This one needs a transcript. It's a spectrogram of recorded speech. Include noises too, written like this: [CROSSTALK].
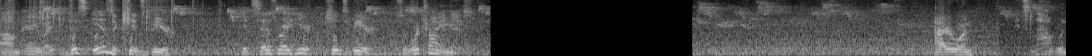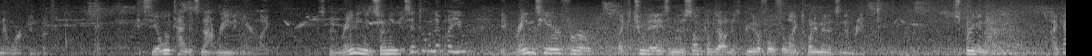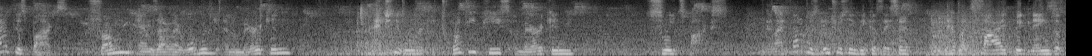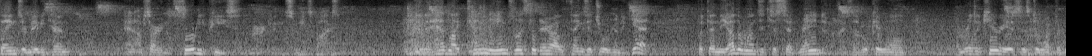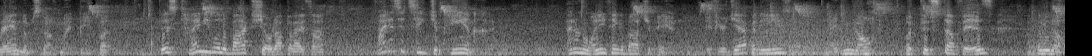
Um, anyway, this is a kid's beer. It says right here, kid's beer. So we're trying this. Hi everyone. It's loud when they're working, but it's the only time it's not raining here. Like, it's been raining and sunny. Is it doing that by you? It rains here for like two days and then the sun comes out and it's beautiful for like 20 minutes and then rains. Spring in there. I got this box from Amazon. I ordered an American, I actually ordered a 20 piece American sweets box. And I thought it was interesting because they said they had like five big names of things, or maybe 10, and I'm sorry, no, 40 piece American sweets box. And it had like 10 names listed there of things that you were going to get, but then the other ones it just said random. And I thought, okay, well, I'm really curious as to what the random stuff might be. But this tiny little box showed up, and I thought, why does it say Japan on it? I don't know anything about Japan. If you're Japanese and you know [LAUGHS] what this stuff is, let me know.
